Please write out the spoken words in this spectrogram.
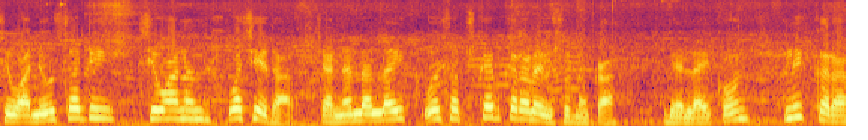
शिवा न्यूजसाठी शिवानंद वसेदार चॅनलला लाईक व सबस्क्राईब करायला विसरू नका. बेल आयकॉन क्लिक करा.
